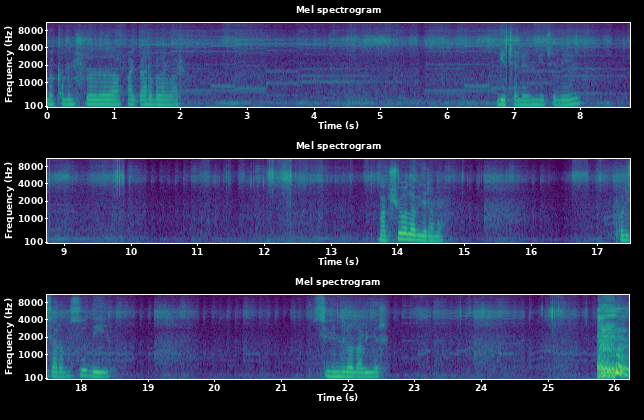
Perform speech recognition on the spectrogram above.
Bakalım şurada da daha farklı arabalar var. Geçelim, geçelim. Bak şu olabilir ama. Polis arabası değil. Silindir olabilir.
